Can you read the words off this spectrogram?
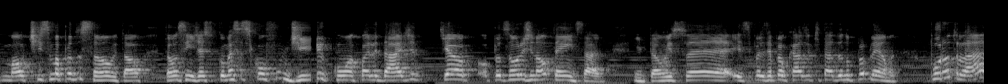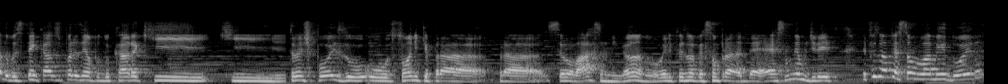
uma altíssima produção e tal. Então, assim, já começa a se confundir com a qualidade que a, produção original tem, sabe? Então, isso é. Esse, por exemplo, é um caso que está dando problema. Por outro lado, você tem casos, por exemplo, do cara que, que transpôs o, o Sonic para celular, se não me engano, ou ele fez uma versão para DS, não lembro direito. Ele fez uma versão lá meio doida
